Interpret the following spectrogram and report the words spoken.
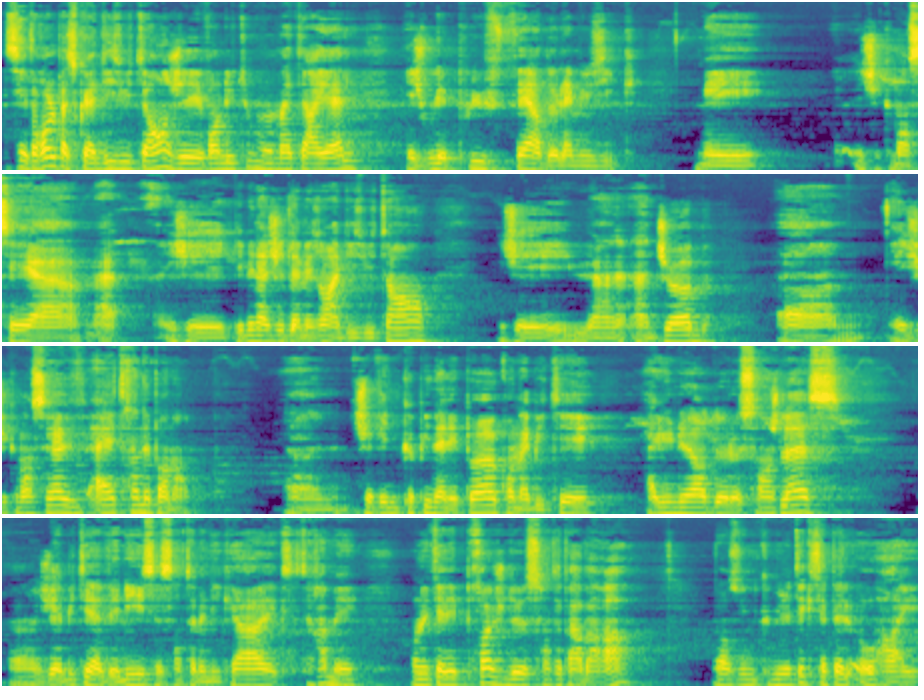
c'est drôle parce qu'à 18 ans, j'ai vendu tout mon matériel et je voulais plus faire de la musique. Mais j'ai commencé à... j'ai déménagé de la maison à 18 ans, j'ai eu un, job et j'ai commencé à, être indépendant. J'avais une copine à l'époque, on habitait à une heure de Los Angeles. Euh, j'ai habité à Venise, à Santa Monica, etc. Mais on était allé proche de Santa Barbara, dans une communauté qui s'appelle Ojai,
